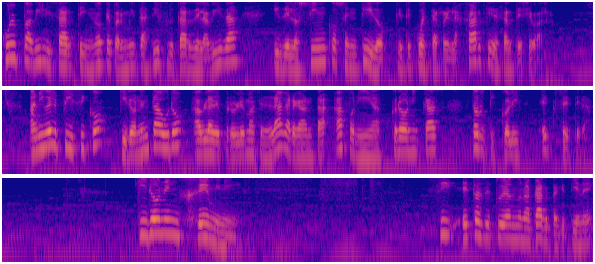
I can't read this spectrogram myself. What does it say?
culpabilizarte y no te permitas disfrutar de la vida y de los cinco sentidos que te cuesta relajarte y dejarte llevar. A nivel físico, Quirón en Tauro habla de problemas en la garganta, afonías crónicas, tortícolis, etc. Quirón en Géminis. Si estás estudiando una carta que tiene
